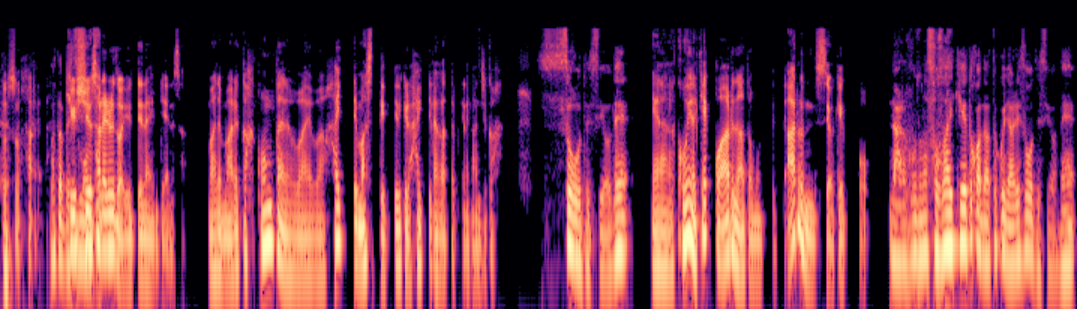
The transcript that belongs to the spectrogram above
そうそう、はい。また吸収されるとは言ってないみたいなさ。まあでもあれか、今回の場合は入ってますって言ってるけど入ってなかったみたいな感じか。そうですよね。いや、なんかこういうの結構あるなと思ってて、あるんですよ、結構。なるほどな。素材系とかでは特にありそうですよね。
